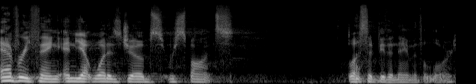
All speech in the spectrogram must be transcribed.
everything, and yet what is Job's response? Blessed be the name of the Lord.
